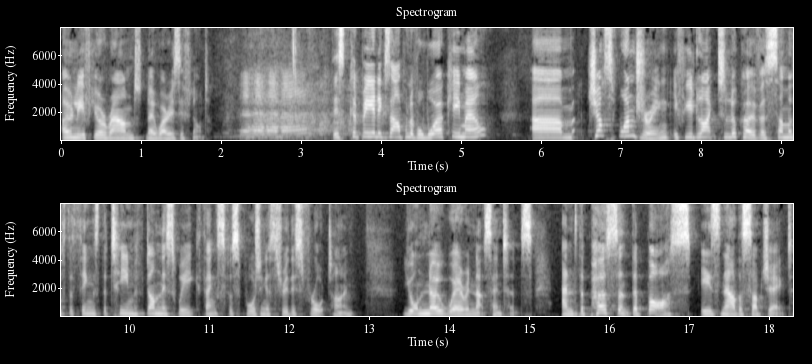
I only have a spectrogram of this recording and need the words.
only if you're around, no worries if not. this could be an example of a work email. Um, just wondering if you'd like to look over some of the things the team have done this week. Thanks for supporting us through this fraught time. You're nowhere in that sentence and the person, the boss, is now the subject.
